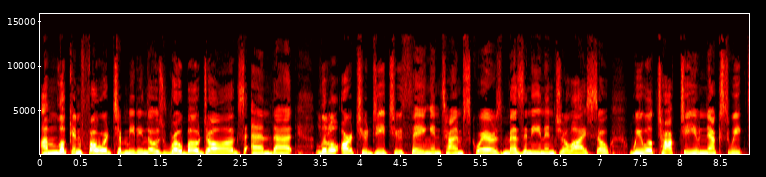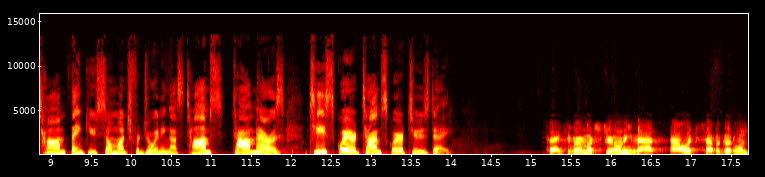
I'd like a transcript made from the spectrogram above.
I'm looking forward to meeting those robo dogs and that little R2D2 thing in Times Square's mezzanine in July. So we will talk to you next week, Tom. Thank you so much for joining us. Tom, Tom Harris, T Squared, Times Square Tuesday. Thank you very much, Joni, Matt, Alex. Have a good one.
